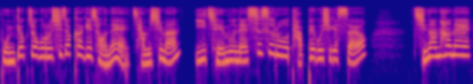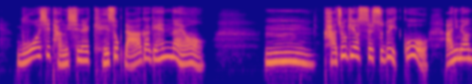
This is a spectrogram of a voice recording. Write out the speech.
본격적으로 시작하기 전에 잠시만 이 질문에 스스로 답해 보시겠어요? 지난 한 해 무엇이 당신을 계속 나아가게 했나요? 음, 가족이었을 수도 있고 아니면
